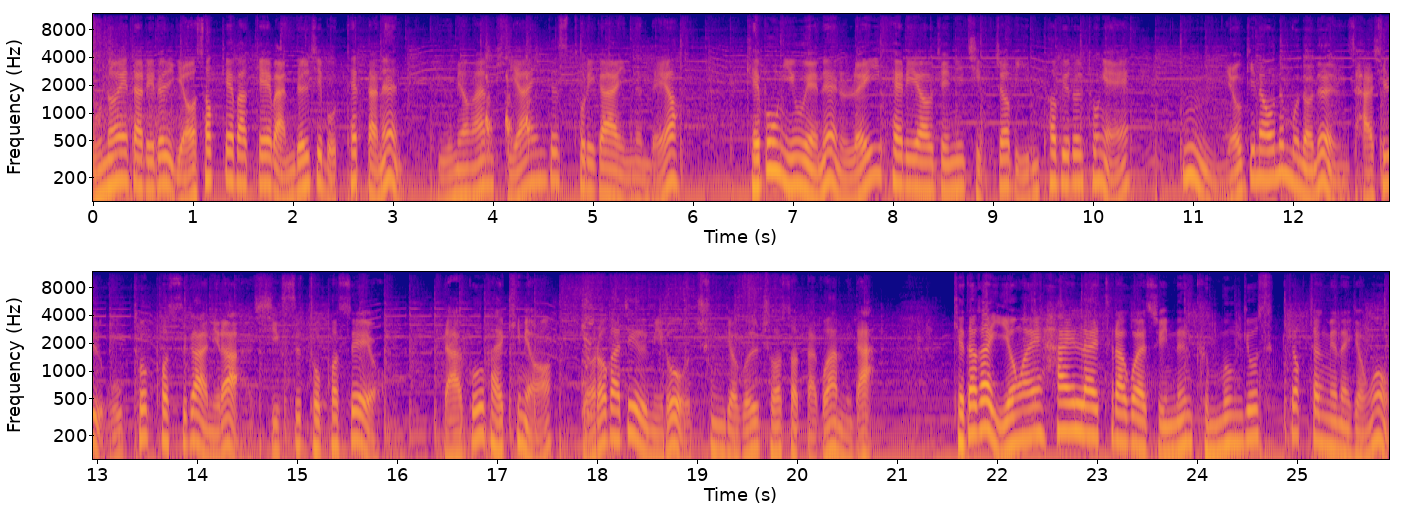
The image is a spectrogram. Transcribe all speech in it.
문어의 다리를 6개밖에 만들지 못했다는 유명한 비하인드 스토리가 있는데요. 개봉 이후에는 레이 해리하우젠이 직접 인터뷰를 통해 음, 여기 나오는 문어는 사실 octopus가 아니라 sixtopus예요. 라고 밝히며 여러가지 의미로 충격을 주었었다고 합니다. 게다가 이 영화의 하이라이트라고 할 수 있는 금문교 습격 장면의 경우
